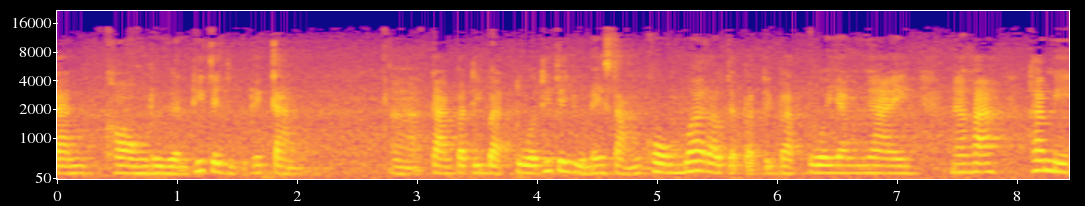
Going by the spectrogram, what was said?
การครองเรือนที่จะอยู่ด้วยกัน การปฏิบัติตัวที่จะอยู่ในสังคมว่าเราจะปฏิบัติตัวยังไงนะคะ ถ้ามี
